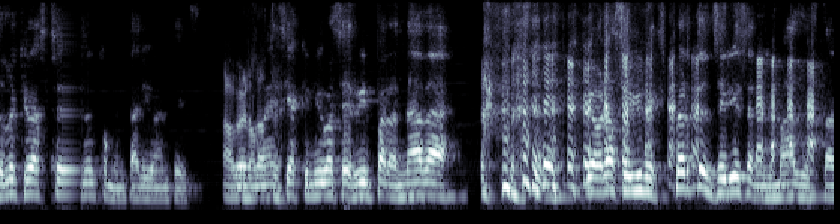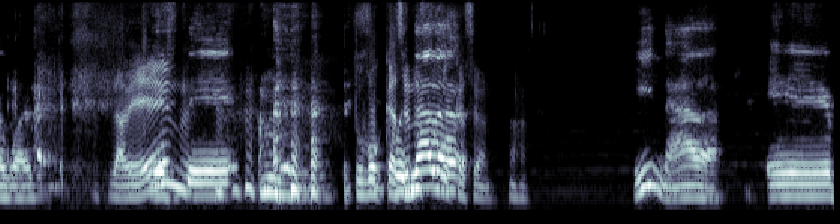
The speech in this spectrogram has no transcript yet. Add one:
Solo quiero hacer un comentario antes. A ver, decía que no iba a servir para nada. y ahora soy un experto en series animadas de Star Wars. ¿La bien? Este... tu vocación pues es tu vocación. Y nada. Eh,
